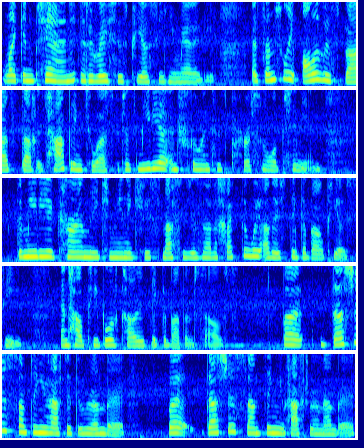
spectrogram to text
Like in Pan, it erases POC humanity. Essentially, all of this bad stuff is happening to us because media influences personal opinion. The media currently communicates messages that affect the way others think about POC and how people of color think about themselves. But that's just something you have to remember. But that's just something you have to remember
